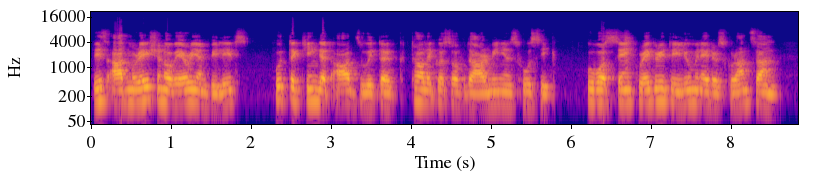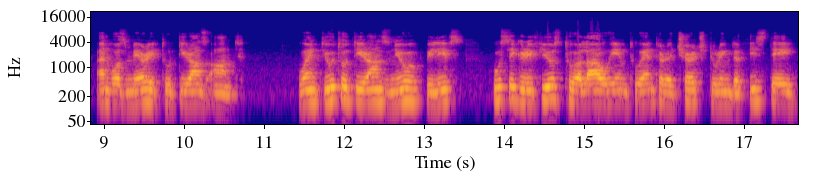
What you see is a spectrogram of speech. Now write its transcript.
This admiration of Arian beliefs put the king at odds with the Catholicos of the Armenians Husik, who was Saint Gregory the Illuminator's grandson and was married to Tiran's aunt. When, due to Tiran's new beliefs, Husik refused to allow him to enter a church during the feast day,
